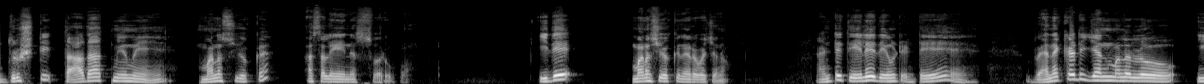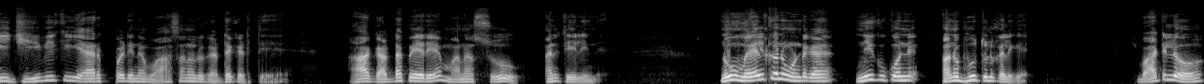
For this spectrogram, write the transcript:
దృష్టి తాదాత్మ్యమే మనసు యొక్క అసలైన స్వరూపం. ఇదే మనసు యొక్క నిర్వచనం. అంటే తేలేదేమిటంటే వెనకటి జన్మలలో ఈ జీవికి ఏర్పడిన వాసనలు గడ్డకడితే ఆ గడ్డ పేరే మనస్సు అని తేలింది. నువ్వు మేల్కొని ఉండగా నీకు కొన్ని అనుభూతులు కలిగాయి. వాటిలో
